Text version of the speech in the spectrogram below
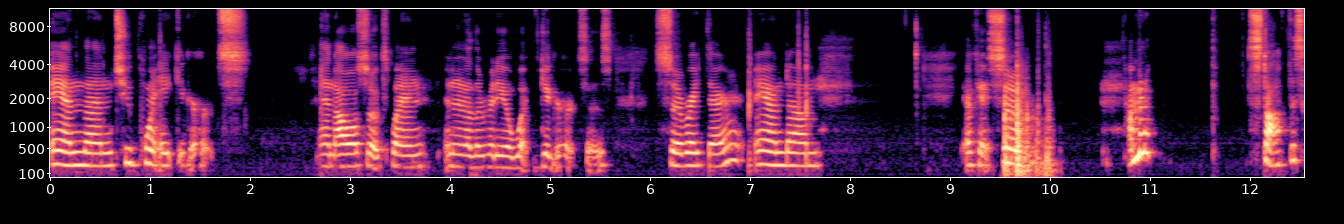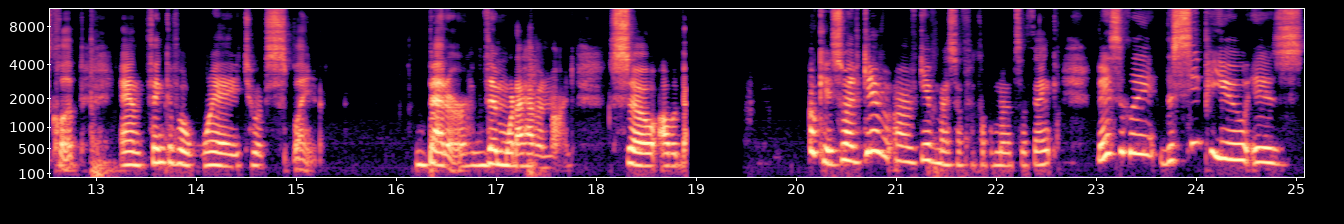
and then 2.8 gigahertz. And I'll also explain in another video what gigahertz is. So right there, and um, okay, so I'm gonna stop this clip and think of a way to explain it better than what I have in mind. So I'll be back. Okay, so I've give I've given myself a couple minutes to think. Basically, the CPU is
